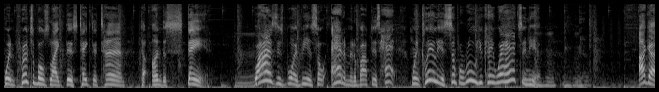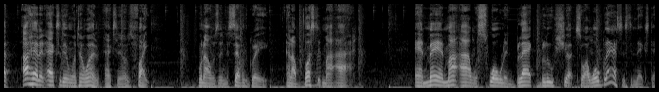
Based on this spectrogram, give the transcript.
When principals like this take the time to understand, mm-hmm. why is this boy being so adamant about this hat when clearly it's simple rule you can't wear hats in here? Mm-hmm. Mm-hmm. I got I had an accident one time. One accident, it was a fight when I was in the seventh grade, and I busted my eye. And man, my eye was swollen, black, blue, shut. So I wore glasses the next day.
